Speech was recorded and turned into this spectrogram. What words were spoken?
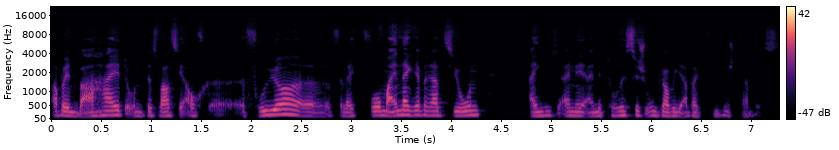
aber in Wahrheit, und das war sie auch äh, früher, äh, vielleicht vor meiner Generation, eigentlich eine, eine touristisch unglaublich attraktive Stadt ist.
